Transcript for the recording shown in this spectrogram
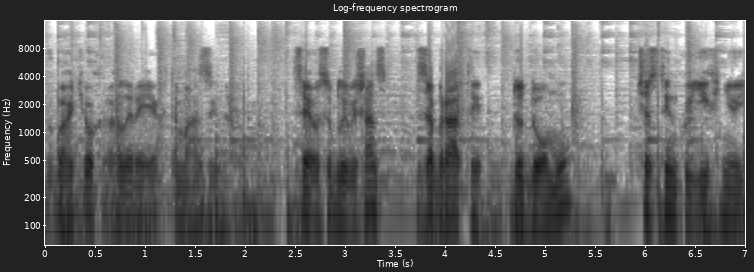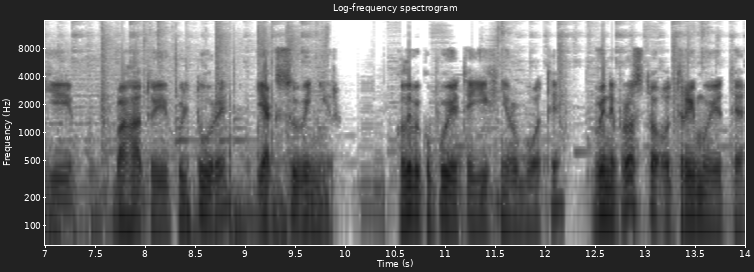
в багатьох галереях та магазинах. Це особливий шанс забрати додому частинку їхньої багатої культури як сувенір. Коли ви купуєте їхні роботи, ви не просто отримуєте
